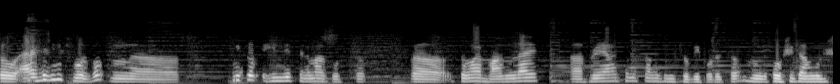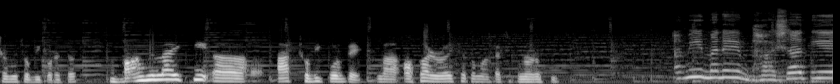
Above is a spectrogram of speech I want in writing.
তো আরেকটা জিনিস বলব তুমি তো হিন্দি সিনেমা করছ তোমার বাংলায় আহ, প্রিয়াঙ্কা সঙ্গে তুমি ছবি করেছ কৌশিক গাঙ্গুলির সঙ্গে ছবি করেছ। বাংলায় কি আর ছবি করবে বা অফার রয়েছে তোমার কাছে কোনো রকম আমি মানে ভাষা দিয়ে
